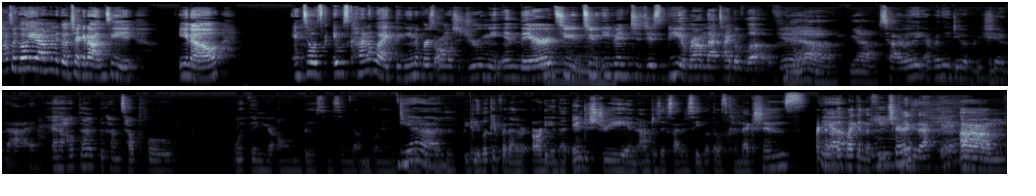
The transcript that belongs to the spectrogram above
I was like, oh yeah, I'm gonna go check it out and see, you know. And so it's, it was kind of like the universe almost drew me in there to to Mm. even to just be around that type of love. Yeah. Yeah. So I really I really do appreciate that. And I hope that becomes helpful within your own business and your own brand. Too, Yeah. Because if be looking for that are already in that industry, and I'm just excited to see what those connections are going to Yeah. look like in the Mm. future. Exactly. Um.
